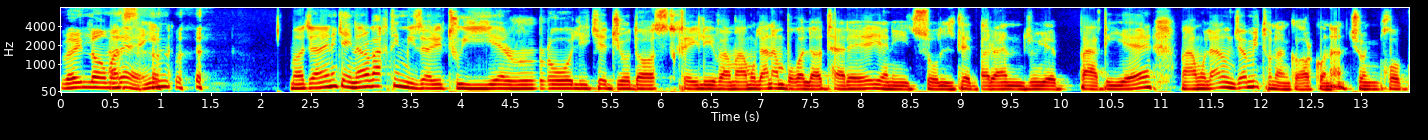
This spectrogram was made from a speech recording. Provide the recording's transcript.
و این لامصب. این ماجرا اینه که اینا رو وقتی می‌ذاری توی یه role ی که جداست خیلی و معمولا هم بالاتره یعنی سلطه دارن روی بقیه معمولا اونجا می‌تونن کار کنن. چون خب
